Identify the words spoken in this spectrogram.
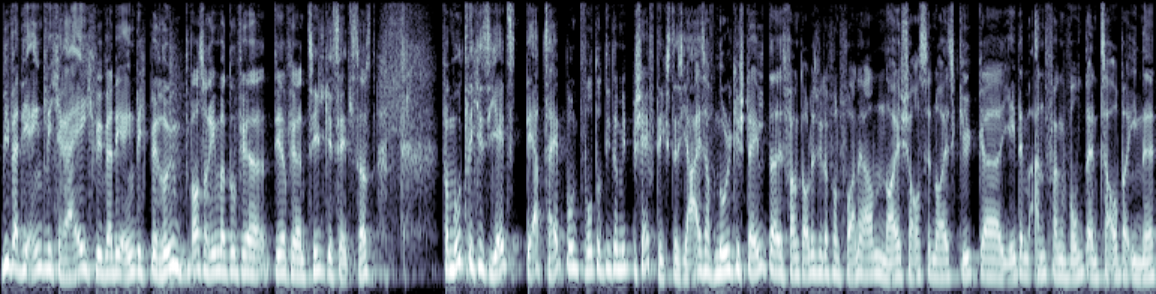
Wie werde ich endlich reich? Wie werde ich endlich berühmt? Was auch immer du für, dir für ein Ziel gesetzt hast. Vermutlich ist jetzt der Zeitpunkt, wo du dich damit beschäftigst. Das Jahr ist auf Null gestellt, es fängt alles wieder von vorne an, neue Chance, neues Glück, äh, jedem Anfang wohnt ein Zauber inne.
